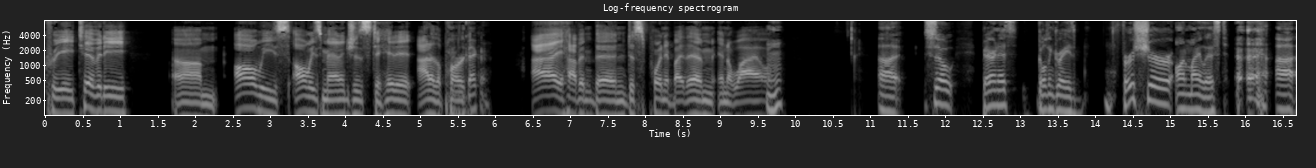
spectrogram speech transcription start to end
creativity um always always manages to hit it out of the park. Background. I haven't been disappointed by them in a while. Mhm. Uh, so Baroness Golden Gray is for sure on my list. uh,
